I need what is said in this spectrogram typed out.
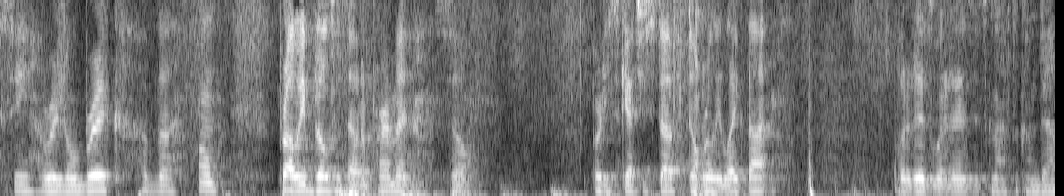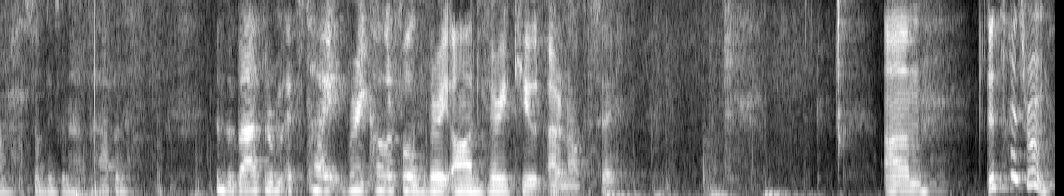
see, original brick of the home, probably built without a permit, so pretty sketchy stuff. Don't really like that, but it is what it is. It's gonna have to come down. Something's gonna have to happen. This is the bathroom. It's tight, very colorful, very odd, very cute. I don't know what to say. Um, good sized room.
